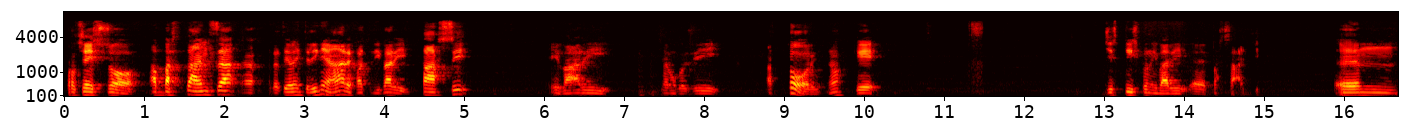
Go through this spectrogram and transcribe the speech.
processo abbastanza eh, relativamente lineare, fatto di vari passi e vari, diciamo così, attori no? che gestiscono i vari eh, passaggi. Um,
